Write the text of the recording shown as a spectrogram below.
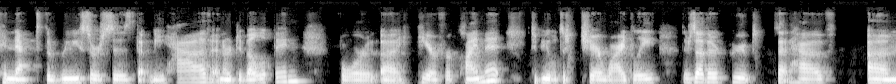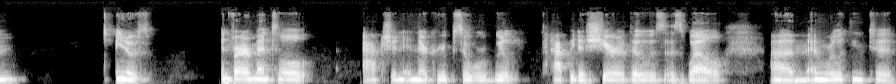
connect the resources that we have and are developing for uh, here for climate to be able to share widely there's other groups that have um, you know environmental action in their group so we're, we're happy to share those as well um, and we're looking to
